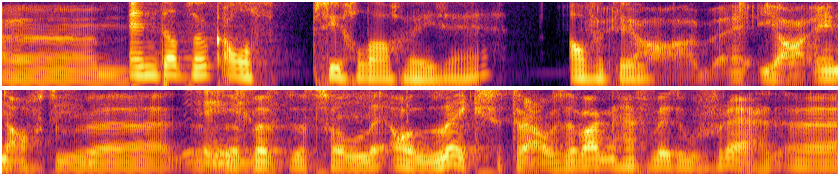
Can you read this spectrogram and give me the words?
Um, en dat is ook alles psycholoog wezen, hè? Af en toe. Ja, ja en af en toe. Uh, dat, dat, dat zal. Oh, Lex trouwens, daar wou ik nog even weten hoe vragen. Uh,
